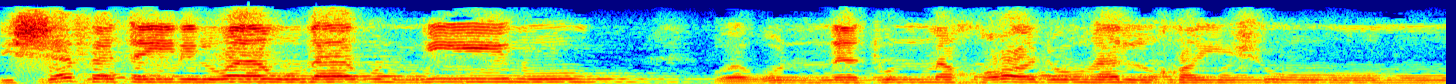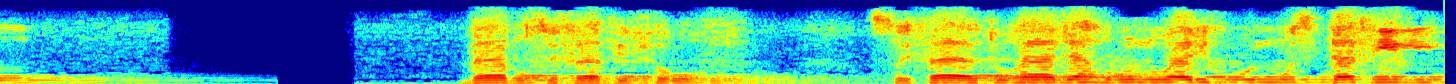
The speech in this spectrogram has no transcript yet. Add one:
للشفتين الواو باء ميم وغنة مخرجها الخيشوم. باب صفات الحروف. صفاتها جهر ورخ مستفل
